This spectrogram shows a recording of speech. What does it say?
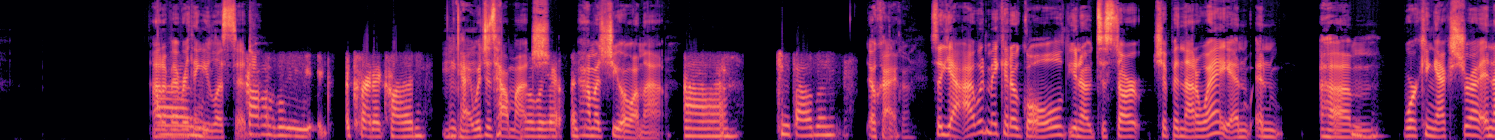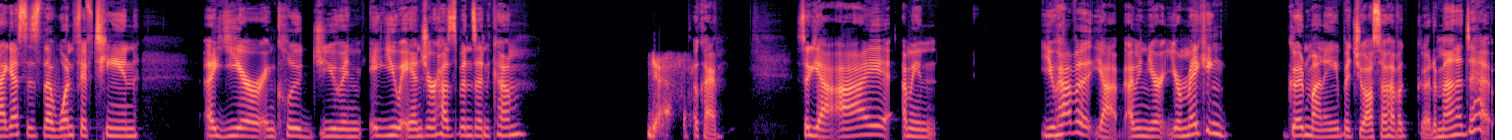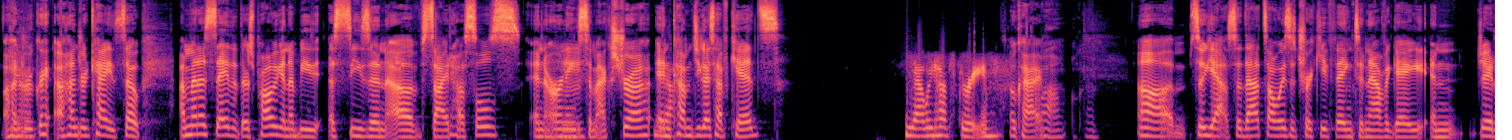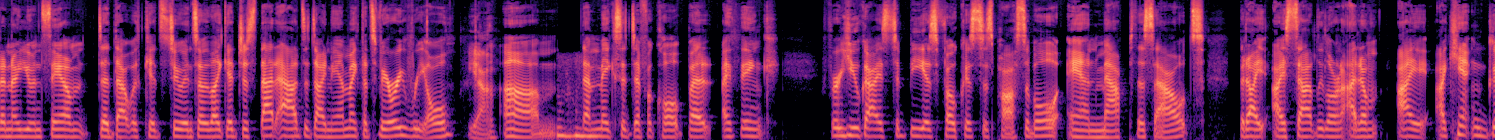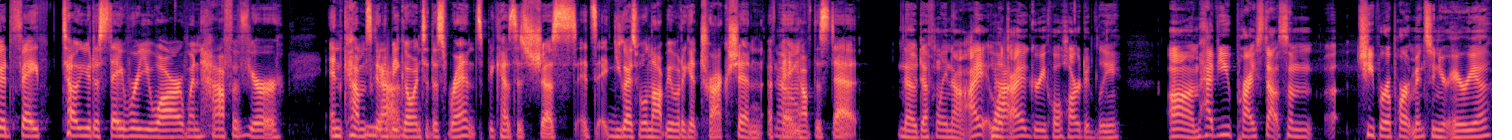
out of everything Um, you listed? Probably a credit card. Okay, which is how much? Probably, like- How much do you owe on that? Uh, two thousand. Okay. Okay. So yeah, I would make it a goal, you know, to start chipping that away and and um, working extra. And I guess is the one fifteen a year include you and you and your husband's income? Yes. Okay. So yeah, I I mean, you have a yeah. I mean, you're you're making good money, but you also have a good amount of debt, 100 100 k. So I'm going to say that there's probably going to be a season of side hustles and mm-hmm. earning some extra income. Do you guys have kids? Yeah, we have three. Okay. Wow. Okay. Um, so yeah, so that's always a tricky thing to navigate. And Jade, I know you and Sam did that with kids too. And so like it just that adds a dynamic that's very real. Yeah. Um, that makes it difficult. But I think for you guys to be as focused as possible and map this out. But I, I sadly learn I don't I, I can't in good faith tell you to stay where you are when half of your income's gonna be going to this rent because it's just it's you guys will not be able to get traction of paying off this debt. No, definitely not. I look, I agree wholeheartedly. Um, have you priced out some uh, cheaper apartments in your area?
